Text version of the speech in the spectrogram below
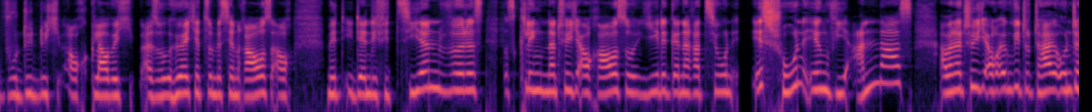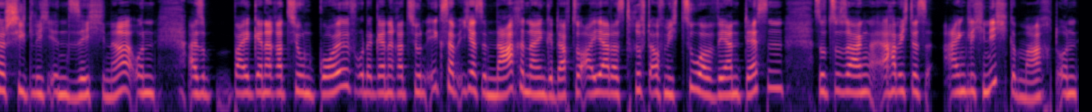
wo du dich auch, glaube ich, also höre ich jetzt so ein bisschen raus, auch mit identifizieren würdest. Es klingt natürlich auch raus, so jede Generation ist schon irgendwie anders, aber natürlich auch irgendwie total unterschiedlich in sich. Ne? Und also bei Generation Golf oder Generation X habe ich erst im Nachhinein gedacht, so, ah ja, das trifft auf mich zu, aber währenddessen sozusagen habe ich das eigentlich nicht gemacht. Und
